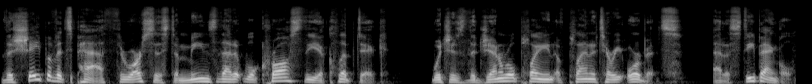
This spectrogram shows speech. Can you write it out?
The shape of its path through our system means that it will cross the ecliptic, which is the general plane of planetary orbits, at a steep angle.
